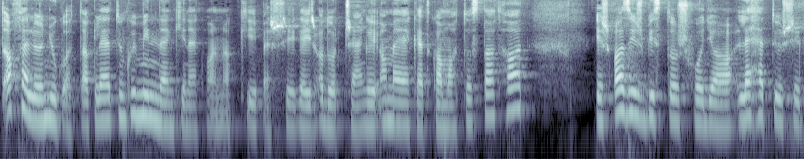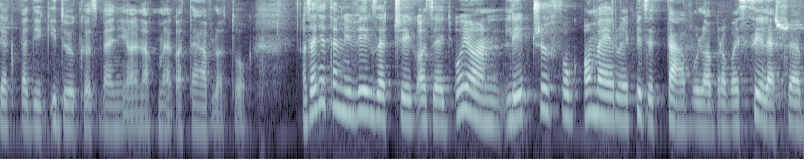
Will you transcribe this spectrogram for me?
tehát afelől nyugodtak lehetünk, hogy mindenkinek vannak képességei és adottságai, amelyeket kamatoztathat, és az is biztos, hogy a lehetőségek pedig időközben nyílnak meg a távlatok. Az egyetemi végzettség az egy olyan lépcsőfog, amelyről egy picit távolabbra vagy szélesebb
